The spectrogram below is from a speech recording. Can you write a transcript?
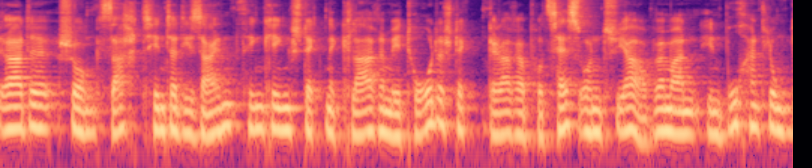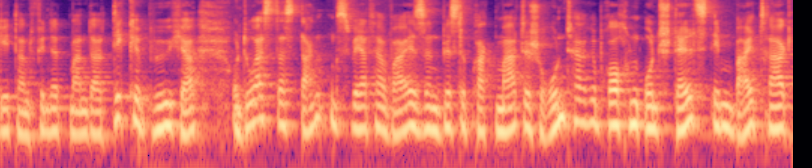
gerade schon gesagt, hinter Design Thinking steckt eine klare Methode, steckt ein klarer Prozess. Und ja, wenn man in Buchhandlungen geht, dann findet man da dicke Bücher. Und du hast das dankenswerterweise ein bisschen pragmatisch runtergebrochen und stellst im Beitrag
